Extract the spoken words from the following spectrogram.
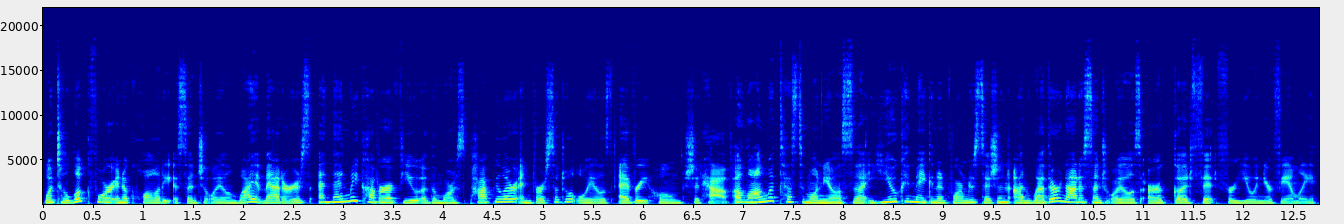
what to look for in a quality essential oil and why it matters, and then we cover a few of the most popular and versatile oils every home should have, along with testimonials so that you can make an informed decision on whether or not essential oils are a good fit for you and your family.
